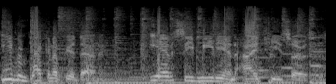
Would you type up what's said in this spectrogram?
even backing up your data. EFC Media and IT Services.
